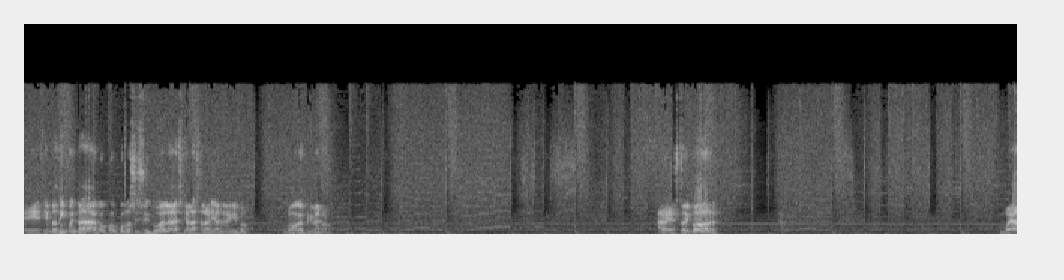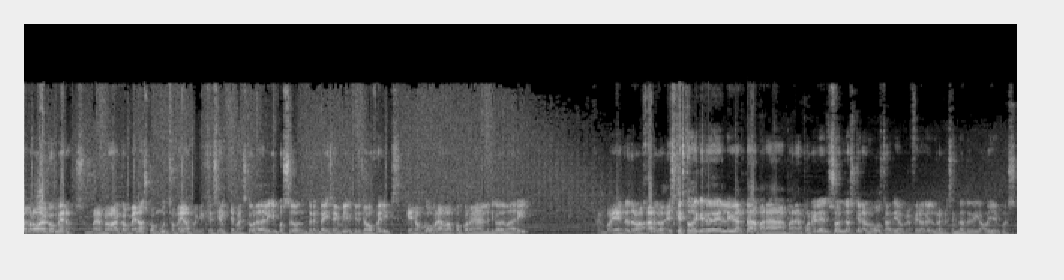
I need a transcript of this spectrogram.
Eh, 150, ¿cómo se sitúa la escala salarial del equipo? Supongo que primero, ¿no? A ver, estoy por... Voy a probar con menos, voy a probar con menos, con mucho menos, porque es que si el que más cobra del equipo son 36.000, que es Joao Félix, que no cobraba poco en el Atlético de Madrid, voy a intentar trabajarlo. Es que esto de que te den libertad para, para, poner el sueldo es que no me gusta, tío. Prefiero que el representante diga, oye, pues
